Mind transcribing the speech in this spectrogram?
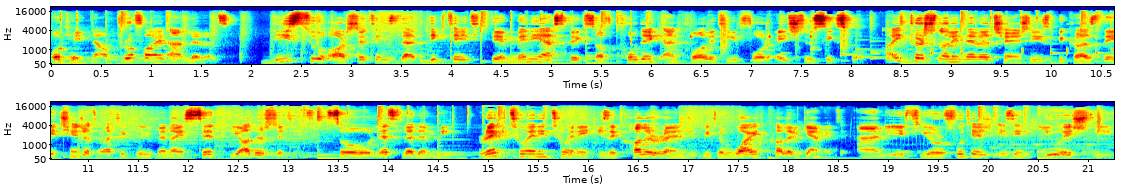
Okay, now profile and levels. These two are settings that dictate the many aspects of codec and quality for H.264. I personally never change these because they change automatically when I set the other settings, so let's let them be. Rec 2020 is a color range with a wide color gamut and if your footage is in UHD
